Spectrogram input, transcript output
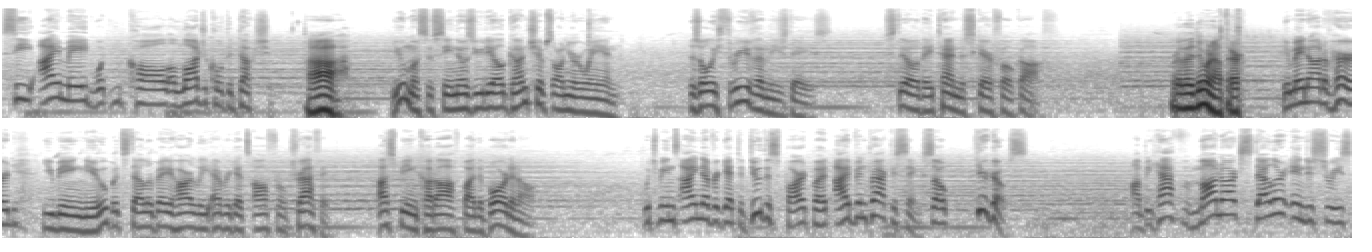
See, I made what you'd call a logical deduction. Ah. You must have seen those UDL gunships on your way in. There's only three of them these days. Still, they tend to scare folk off. What are they doing out there? You may not have heard, you being new, but Stellar Bay hardly ever gets off-road traffic. Us being cut off by the board and all. Which means I never get to do this part, but I've been practicing, so here goes. On behalf of Monarch Stellar Industries,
